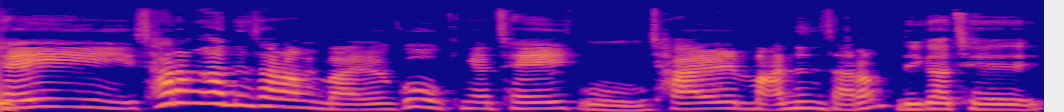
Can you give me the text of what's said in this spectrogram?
제일 사랑하는 사람이 말고 그냥 제일 응. 잘 맞는 사람? 네가 제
